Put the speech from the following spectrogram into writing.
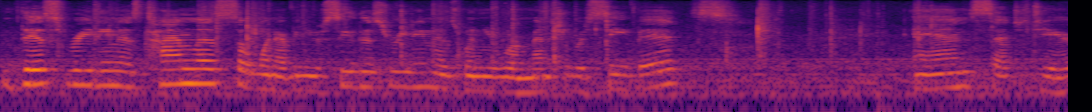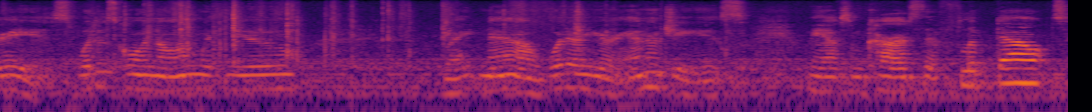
this reading is timeless, so whenever you see this reading is when you were meant to receive it. And Sagittarius, what is going on with you right now? What are your energies? We have some cards that flipped out.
